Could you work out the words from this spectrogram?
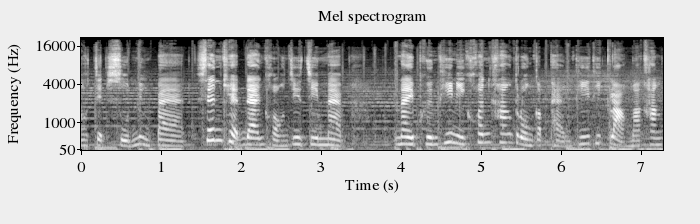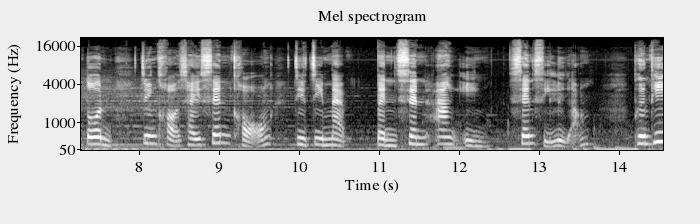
L7018 เส้นเขตแดนของ GG Map ในพื้นที่นี้ค่อนข้างตรงกับแผนที่ที่กล่าวมาข้างต้น จึงขอใช้เส้นของ GG Map เป็นเส้นอ้างอิง เส้นสีเหลือง พื้นที่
